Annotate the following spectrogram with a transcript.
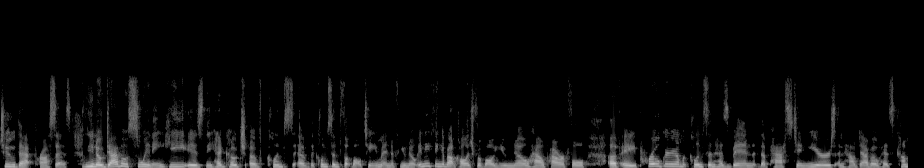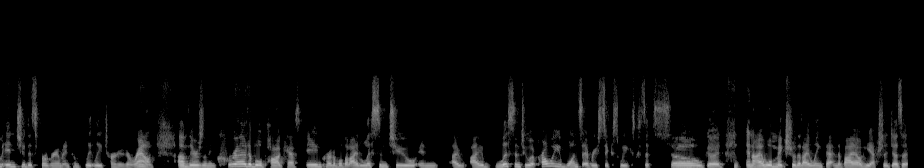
to that process. You know, Dabo Swinney, he is the head coach of Clemson of the Clemson football team and if you know anything about college football, you know how powerful of a program Clemson has been the past 10 years and how Dabo has come into this program and completely turned it around. Um, there's an incredible podcast, incredible that I listen to and I, I listen to it probably once every six weeks because it's so good. And I will make sure that I link that in the bio. He actually does a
